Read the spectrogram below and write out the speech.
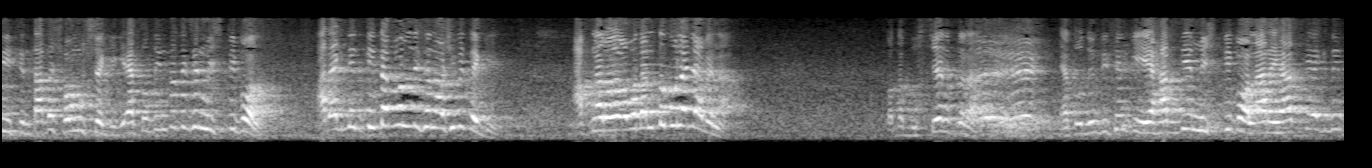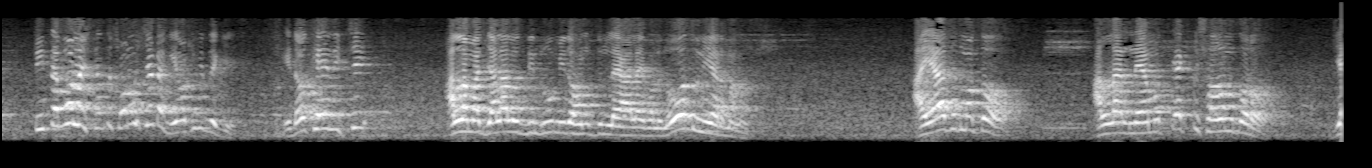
দিয়েছেন তাতে সমস্যা কি? এতদিন তো দিয়েছেন মিষ্টি ফল। আর একদিন তিতা ফল দিয়েছেন অসুবিধা কি? আপনার ওই অবদান তো ভুলে যাবে না। কথা বুঝছেন আপনারা? এতদিন দিচ্ছেন কি, এ হাত দিয়ে মিষ্টি বল, আর এ হাত দিয়ে একদিন তিতা এসছে তো সমস্যাটা কি, অসুবিধা কি? এটাও খেয়ে নিচ্ছি। আল্লামা জালাল উদ্দিন রুমি রহমতুল্লাহ আলাই বলেন, ও দুনিয়ার মানুষ, আয়াজের মতো আল্লাহর নিয়ামতকে একটু স্মরণ করো যে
